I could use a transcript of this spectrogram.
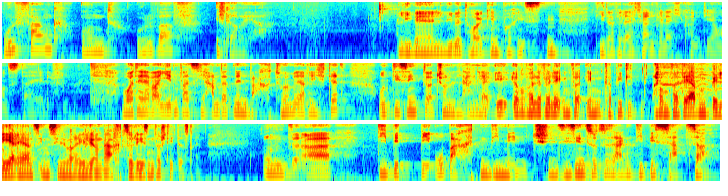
Ulfang und Ulwaf? Ich glaube ja. Liebe, liebe Tolkien-Puristen, die da vielleicht hören, vielleicht könnt ihr uns da helfen. Whatever, jedenfalls, sie haben dort einen Wachturm errichtet und die sind dort schon lange. Äh, auf alle Fälle im, im Kapitel vom Verderben Belerians im Silmarillion nachzulesen, da steht das drin. Und äh, die be beobachten die Menschen. Sie sind sozusagen die Besatzer,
